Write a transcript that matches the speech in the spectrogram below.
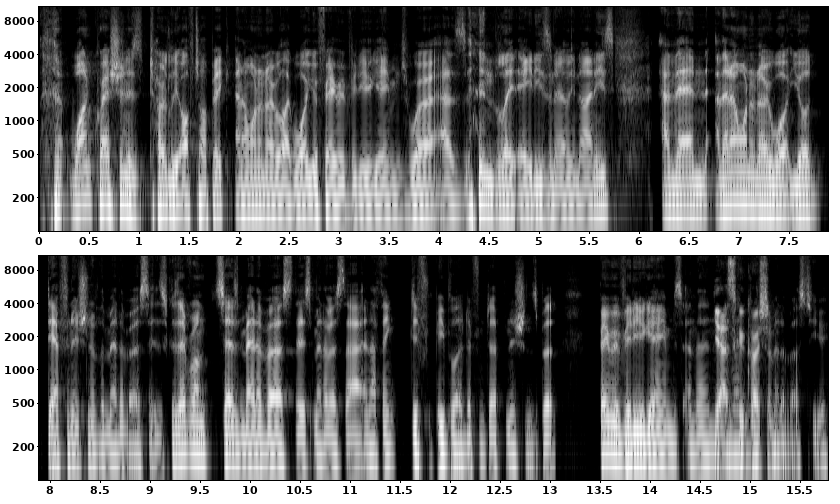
one question is totally off topic, and I want to know like what your favorite video games were as in the late '80s and early '90s, and then and then I want to know what your definition of the metaverse is because everyone says metaverse this, metaverse that, and I think different people have different definitions. But favorite video games, and then Yeah, that's a good then what's the question. Metaverse to you?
